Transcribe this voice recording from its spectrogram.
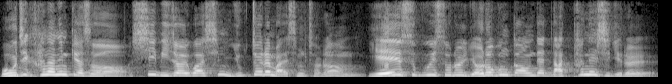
오직 하나님께서 12절과 16절의 말씀처럼 예수 그리스도를 여러분 가운데 나타내시기를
